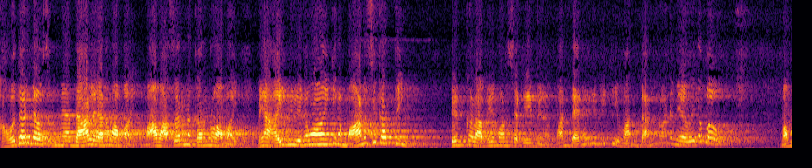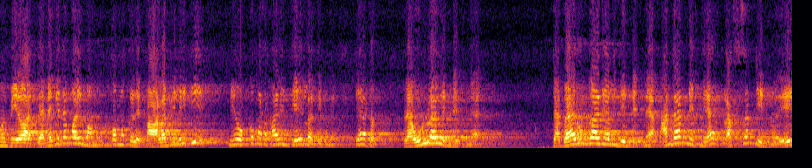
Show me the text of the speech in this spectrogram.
කවදාද දවසක මෙයා දාලා යනවාමයි. මාව අසරණ කරනවාමයි. මෙයා අයිති වෙනවා කියන මානසිකත්වයෙන් පෙම් කළා මේ මනසට එම වෙනවා. මම දැනගෙන හිටියේ. මම දන්නවනේ මෙයා වෙන බව. මම මේවා දැනගෙනමයි මම ඔක්කොම කළේ. කාලා බිල හිටියේ. මේ ඔක්කොම මට කලින් තේරලා තිබුණේ. එයාට රැවුල් වෙන්නෙත් නෑ. තබාරුම් ගන්න ඇවිදින්නෙත් නෑ. අඬන්නෙත් නෑ. ලස්සනට ඉන්නවා. ඒ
